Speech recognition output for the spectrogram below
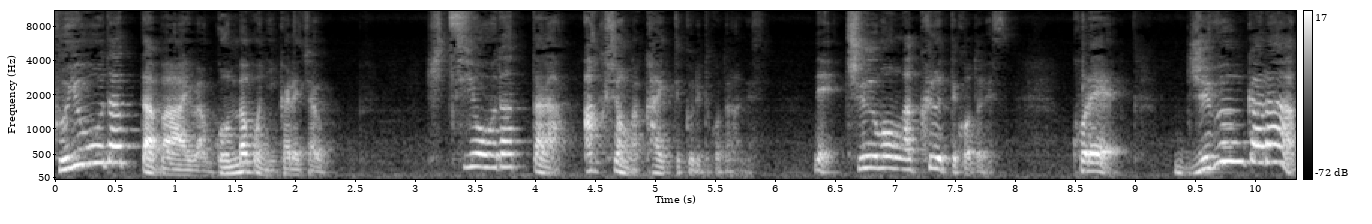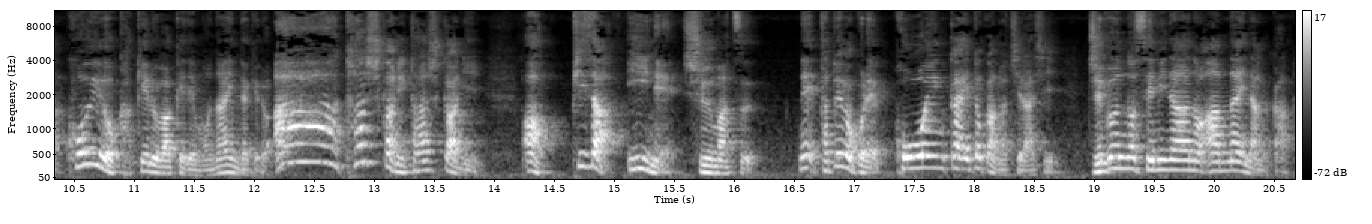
不要だった場合はゴミ箱に行かれちゃう。必要だったらアクションが返ってくるってことなんです。で、注文が来るってことです。これ、自分から声をかけるわけでもないんだけど、ああ、確かに確かに。あ、ピザいいね、週末。ね、例えばこれ、講演会とかのチラシ。自分のセミナーの案内なんか、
